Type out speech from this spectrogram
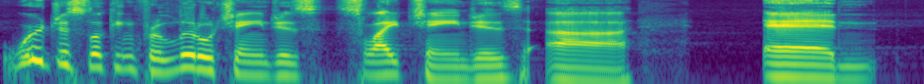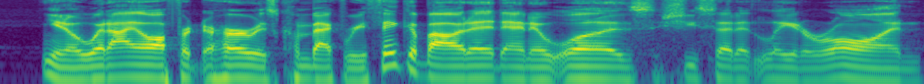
we're just looking for little changes, slight changes. Uh, and you know what I offered to her is come back rethink about it, and it was she said it later on.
